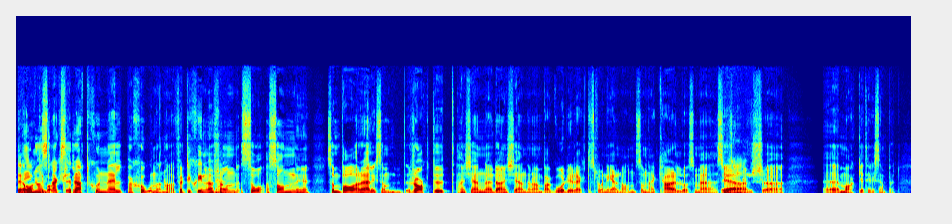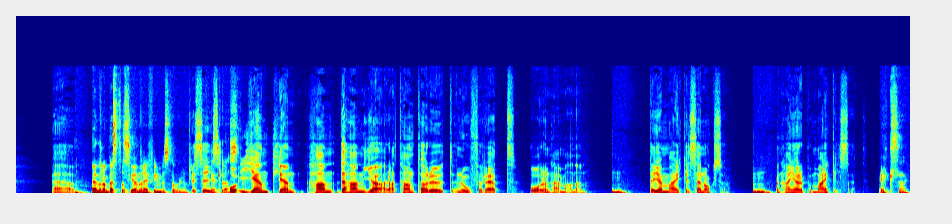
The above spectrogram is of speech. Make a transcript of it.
Det är någon bort. slags rationell passion han har. För till skillnad Ja. från so Sonny som bara är liksom rakt ut, han känner där han känner och han bara går direkt och slår ner någon. Som den här Carlo som är systerns uh, uh, make till exempel. Uh, En av de bästa scenerna i filmhistorien. precis. Och egentligen, han, det han gör, att han tar ut en oförrätt på den här mannen. Mm. Det gör Michael sen också. Mm, Men han gör det på Michaels sätt. exakt.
